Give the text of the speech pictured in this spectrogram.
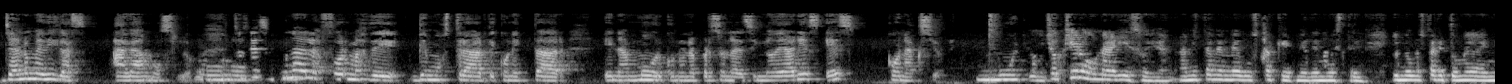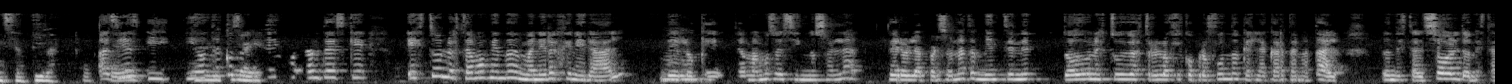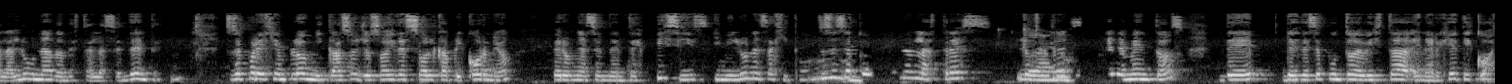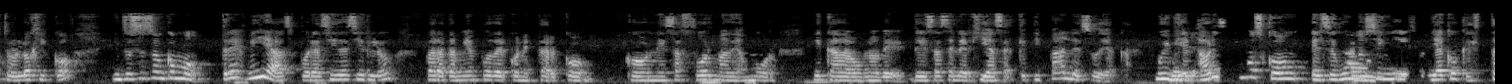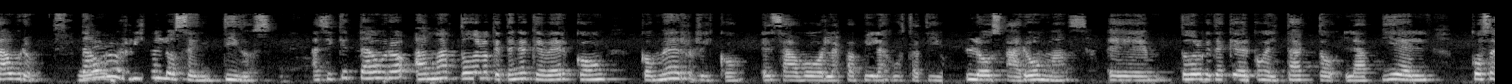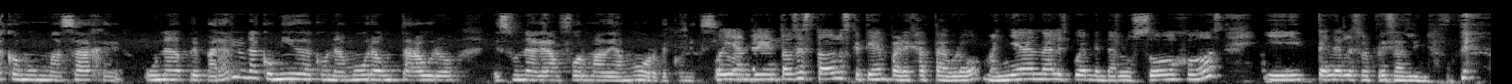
Ya no me digas, hagámoslo. Entonces, una de las formas de demostrar, de conectar en amor con una persona del signo de Aries es con acciones muy Yo quiero un Aries, oigan. A mí también me gusta que me demuestren y me gusta que tomen la iniciativa. Así es. Y, otra cosa muy importante es que esto lo estamos viendo de manera general de lo que llamamos el signo solar, pero la persona también tiene todo un estudio astrológico profundo que es la carta natal, donde está el sol, donde está la luna, donde está el ascendente. Entonces, por ejemplo, en mi caso yo soy de sol Capricornio, pero mi ascendente es Pisces y mi luna es Sagitario. Entonces se las tres, los tres elementos de, desde ese punto de vista energético, astrológico. Entonces son como tres vías, por así decirlo, para también poder conectar con, con esa forma de amor de cada uno de, esas energías arquetipales o de acá. Muy bien, ahora seguimos con el segundo signo zodiaco que es Tauro. Tauro rige los sentidos. Así que Tauro ama todo lo que tenga que ver con comer rico, el sabor, las papilas gustativas. los aromas, eh, todo lo que tiene que ver con el tacto, la piel, cosas como un masaje, una prepararle una comida con amor a un Tauro es una gran forma de amor, de conexión. Oye, André, entonces todos los que tienen pareja Tauro, mañana les pueden vendar los ojos y tenerles sorpresas lindas.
